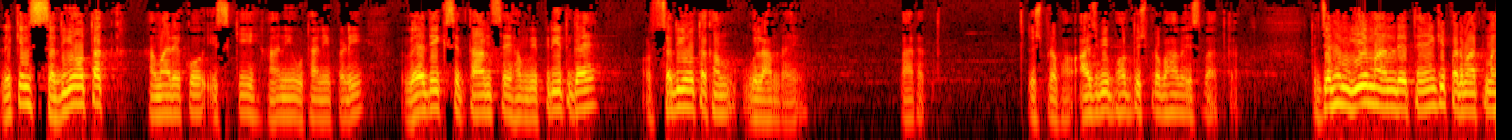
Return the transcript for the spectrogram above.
लेकिन सदियों तक हमारे को इसकी हानि उठानी पड़ी। वैदिक सिद्धांत से हम विपरीत गए और सदियों तक हम गुलाम रहे। भारत दुष्प्रभाव, आज भी बहुत दुष्प्रभाव है इस बात का। तो जब हम ये मान लेते हैं कि परमात्मा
